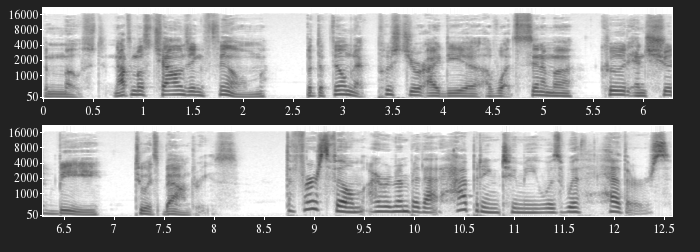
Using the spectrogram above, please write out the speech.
the most? Not the most challenging film, but the film that pushed your idea of what cinema could and should be to its boundaries. The first film I remember that happening to me was with Heathers.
